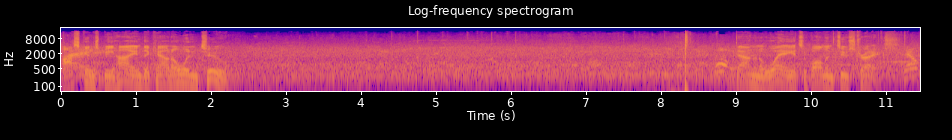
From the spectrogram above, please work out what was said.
Hoskins behind the count 0-2. Down and away, it's a ball and two strikes. Count.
